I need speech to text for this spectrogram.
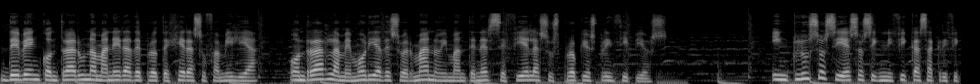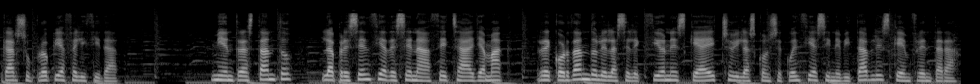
Debe encontrar una manera de proteger a su familia, honrar la memoria de su hermano y mantenerse fiel a sus propios principios. Incluso si eso significa sacrificar su propia felicidad. Mientras tanto, la presencia de Sena acecha a Yamak, recordándole las elecciones que ha hecho y las consecuencias inevitables que enfrentará.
